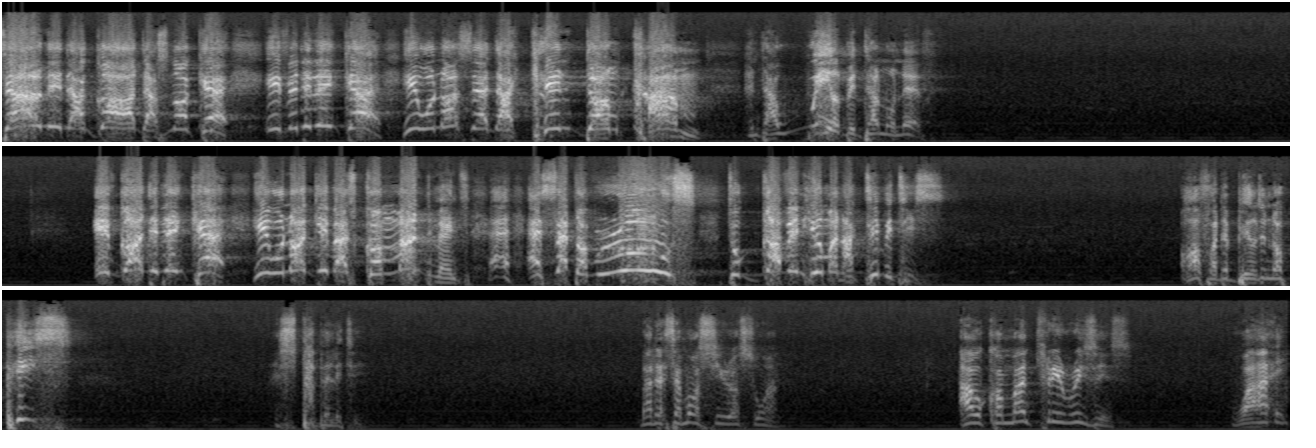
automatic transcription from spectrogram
Tell me that God does not care. If He didn't care, He will not say that kingdom come and that will be done on earth. If God didn't care, He will not give us commandments, a, a set of rules to govern human activities, or for the building of peace and stability. But there's a more serious one. I will command three reasons why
